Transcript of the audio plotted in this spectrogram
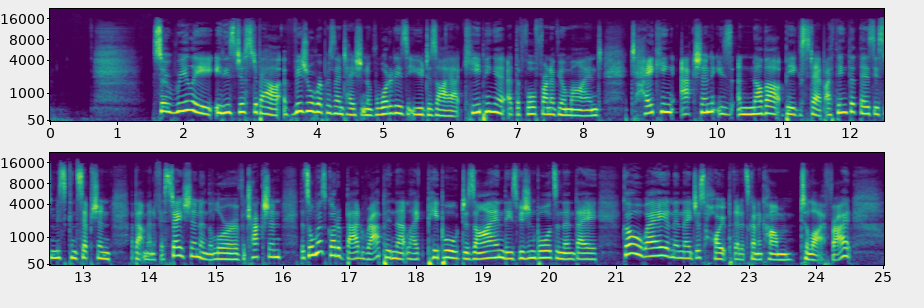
So, really, it is just about a visual representation of what it is that you desire, keeping it at the forefront of your mind. Taking action is another big step. I think that there's this misconception about manifestation and the law of attraction that's almost got a bad rap in that, like, people design these vision boards and then they go away and then they just hope that it's going to come to life, right?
